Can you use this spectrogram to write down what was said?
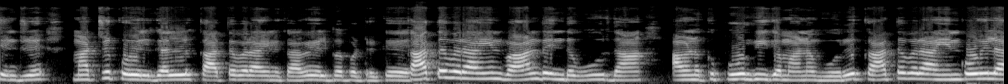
சென்று மற்ற கோயில்கள் காத்தவராயனுக்காக எழுப்பப்பட்டிருக்கு. காத்தவராயன் வாழ்ந்த இந்த ஊர் தான் அவனுக்கு பூர்வீகமான ஊரு. காத்தவராயன் கோயிலை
